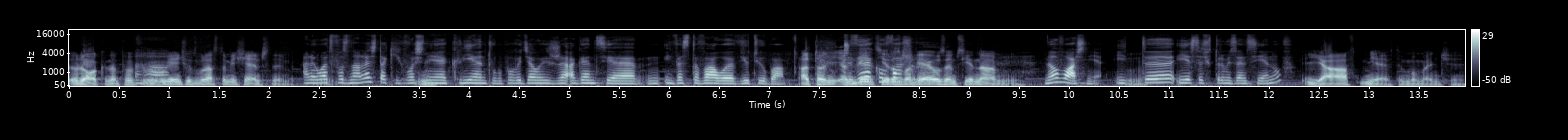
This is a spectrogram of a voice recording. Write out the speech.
rok, na Aha. ujęciu 12-miesięcznym. Ale łatwo znaleźć takich właśnie mm. klientów, bo powiedziałeś, że agencje mm, inwestowały w YouTube'a. Ale to Czy agencje rozmawiają wasz... z MCN-ami. No właśnie. I mm. ty jesteś w którymś z MCN-ów? Ja nie w tym momencie.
